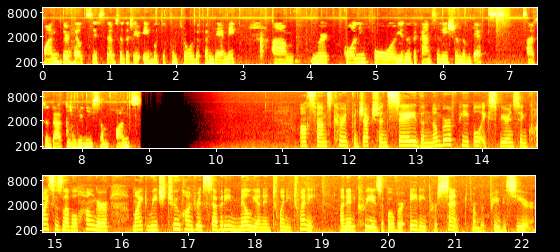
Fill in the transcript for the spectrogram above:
fund their health system so that they're able to control the pandemic. Um, we're calling for, you know, the cancellation of debts, uh, so that will release some funds. Oxfam's current projections say the number of people experiencing crisis level hunger might reach 270 million in 2020, an increase of over 80% from the previous year.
